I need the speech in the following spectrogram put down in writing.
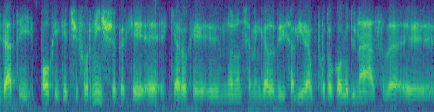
i dati pochi che ci fornisce, perché è chiaro che eh, noi non siamo in grado di risalire a un protocollo di un'ASL, eh,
